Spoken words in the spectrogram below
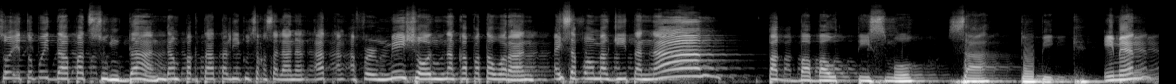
So ito po'y dapat sundan ng pagtatalikod sa kasalanan at ang affirmation ng kapatawaran ay sa pamamagitan ng pagbabautismo sa tubig. Amen?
